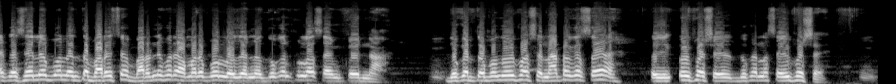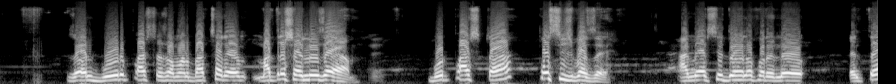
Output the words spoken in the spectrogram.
একটা ছেলে বললেন তা বাড়াইছে বাড়ানোর পরে আমার বলল যে না দোকান খোলা আছে। আমি কই না। দোকান তো বন্ধ ওই পাশে নাটক আছে ওই ওই পাশে দোকান আছে ওই পাশে। যখন ভোর পাঁচটা আমার বাচ্চারা মাদ্রাসায় লয়ে যায় হ্যাঁ। ভোর পাঁচটা পঁচিশ বাজে। আমি আসছি দোকানে পরে লো এনতে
